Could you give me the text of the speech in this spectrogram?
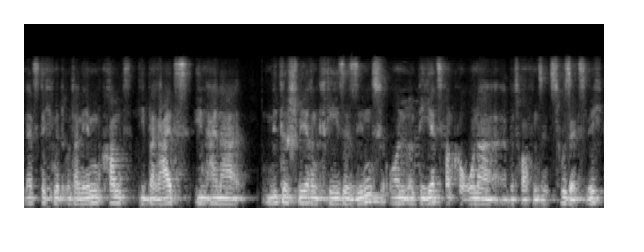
letztlich mit Unternehmen kommt, die bereits in einer mittelschweren Krise sind und, und die jetzt von Corona äh, betroffen sind zusätzlich.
